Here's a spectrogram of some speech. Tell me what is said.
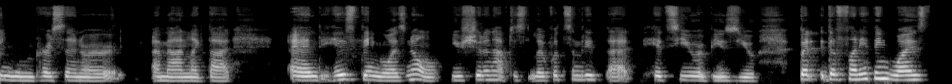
indian person or a man like that. And his thing was, no, you shouldn't have to live with somebody that hits you or abuses you. But the funny thing was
